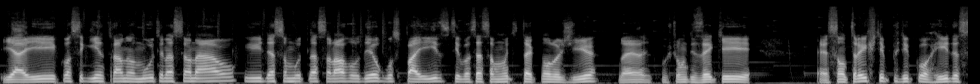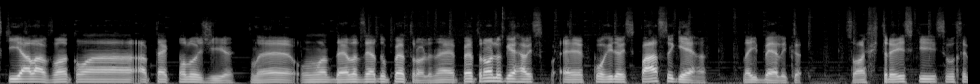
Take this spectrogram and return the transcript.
e aí consegui entrar numa multinacional, e dessa multinacional rodei alguns países, tive acesso a muita tecnologia, né? Costumo dizer que é, são três tipos de corridas que alavancam a, a, tecnologia. Né? Uma delas é a do petróleo. Né? Petróleo, guerra, é, corrida ao espaço e guerra na ibélica. São as três que, se você.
